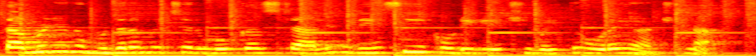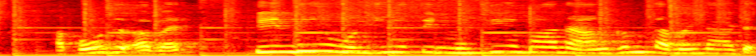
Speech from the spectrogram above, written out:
தமிழக முதலமைச்சர் மு ஸ்டாலின் தேசிய கொடி ஏற்றி வைத்து உரையாற்றினார். அப்போது அவர் இந்திய ஒன்றியத்தின் முக்கியமான அங்கம் தமிழ்நாடு.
